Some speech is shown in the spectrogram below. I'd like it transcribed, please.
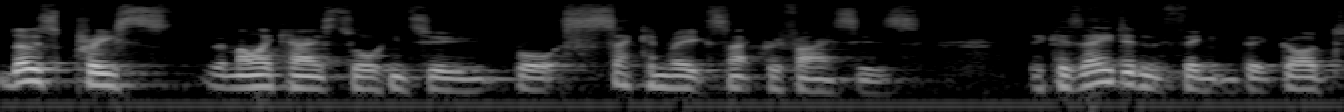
Those priests that Malachi is talking to brought second rate sacrifices because they didn't think that God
